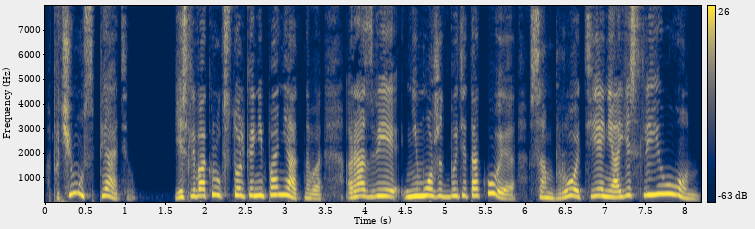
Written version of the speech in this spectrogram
А почему спятил? Если вокруг столько непонятного, разве не может быть и такое? Самбро, тени, а если и он?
